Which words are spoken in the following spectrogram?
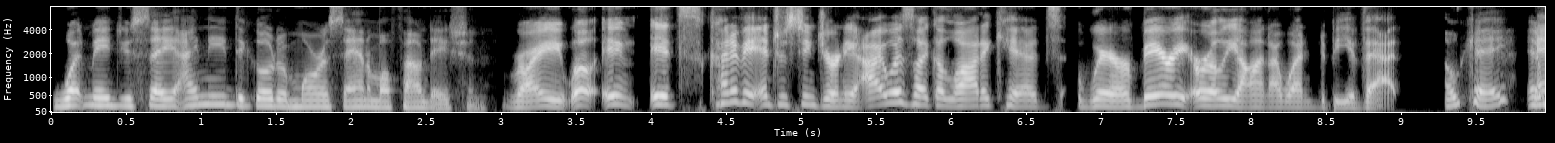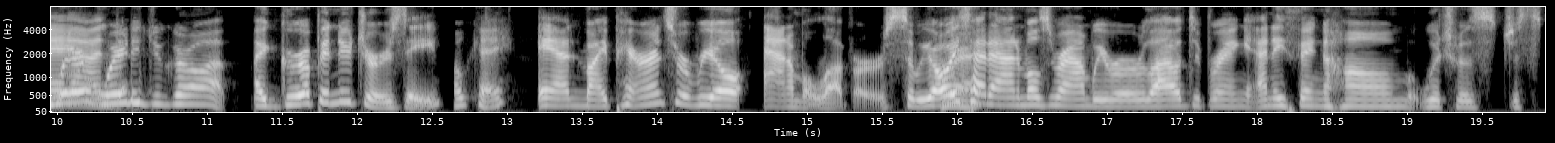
What made you say, I need to go to Morris Animal Foundation? Right. Well, it, it's kind of an interesting journey. I was like a lot of kids where very early on I wanted to be a vet. Okay. And, and, where where did you grow up? I grew up in New Jersey. Okay. And my parents were real animal lovers. So we always right. had animals around. We were allowed to bring anything home, which was just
